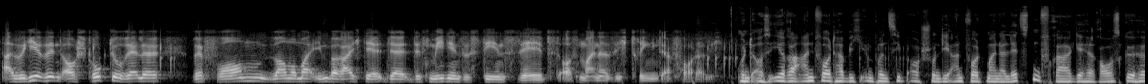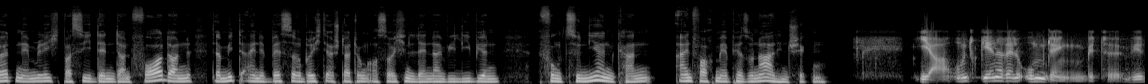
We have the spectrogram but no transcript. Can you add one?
Also hier sind auch strukturelle Reformen, sagen wir mal, im Bereich der, der, des Mediensystems selbst aus meiner Sicht dringend erforderlich. Und aus Ihrer Antwort habe ich im Prinzip auch schon die Antwort meiner letzten Frage herausgehört, nämlich was Sie denn dann fordern, damit eine bessere Berichterstattung aus solchen Ländern wie Libyen funktionieren kann, einfach mehr Personal hinschicken. Ja, und generell umdenken bitte. Wir,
